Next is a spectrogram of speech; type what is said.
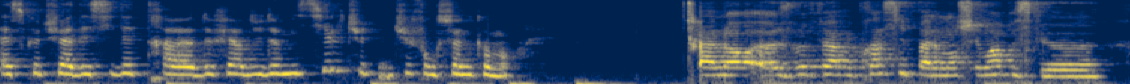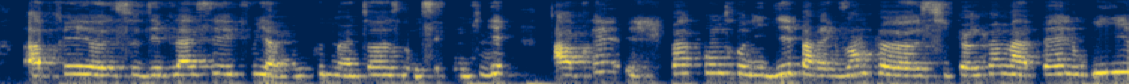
Est-ce que tu as décidé de, de faire du domicile? Tu, tu fonctionnes comment? Alors, je veux faire principalement chez moi parce que après, euh, se déplacer et tout, il y a beaucoup de matos, donc c'est compliqué. Après, je suis pas contre l'idée, par exemple, euh, si quelqu'un m'appelle, oui,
